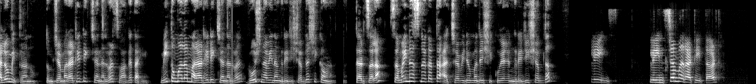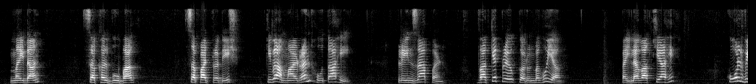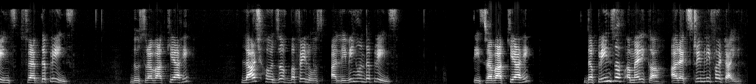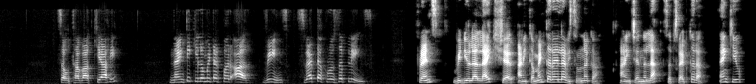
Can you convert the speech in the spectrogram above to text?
Hello मित्रांनो तुमच्या Marathi Dick चॅनलवर स्वागत आहे. मी तुम्हाला मराठी डिक चॅनलवर रोज नवीन अंग्रेजी शब्द शिकवणार. तर चला समय नसणं करता आजच्या व्हिडिओमध्ये शिकूया इंग्रजी शब्द. प्लेन्स प्लेन्सच्या मराठीत अर्थ मैदान सखल भूभाग सपाट प्रदेश किंवा माळरान होत आहे. प्लेन्सला आपण वाक्यात प्रयोग करून बघूया. पहिला वाक्य आहे cold winds sweep the plains दुसरा वाक्य आहे large herds of buffaloes are living on the plains तिसरा वाक्य आहे the plains of America are extremely fertile चौथा वाक्य आहे 90 kilometre per hour winds swept across the plains friends व्हिडिओला लाईक शेअर आणि कमेंट करायला विसरू नका. आणि चॅनलला सबस्क्राईब करा. Thank you.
